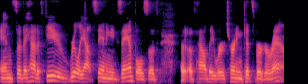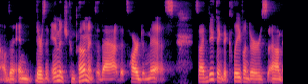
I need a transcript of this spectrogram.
And so they had a few really outstanding examples of of how they were turning Pittsburgh around. And there's an image component to that that's hard to miss. So I do think that Clevelanders um,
